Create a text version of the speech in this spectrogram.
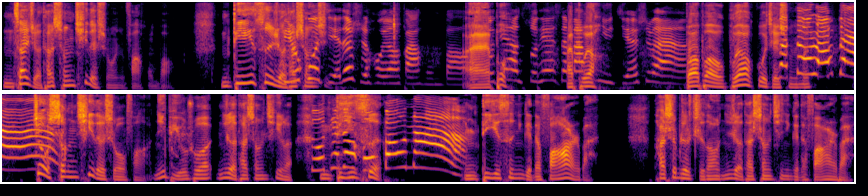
你再惹他生气的时候你发红包，你第一次惹他生气，节的时候要发红包，哎昨天昨天三哎不要八妇女节是吧？不要不要不要过节，兄弟们，就生气的时候发。你比如说你惹他生气了，昨你第一次？你第一次你给他发二百，他是不是就知道你惹他生气，你给他发二百？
